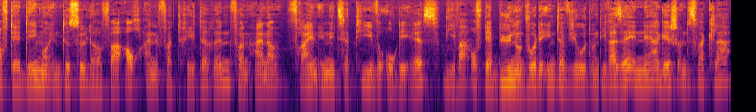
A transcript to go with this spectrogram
Auf der Demo in Düsseldorf war auch eine Vertreterin von einer freien Initiative OGS. Die war auf der Bühne und wurde interviewt und die war sehr energisch und es war klar,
